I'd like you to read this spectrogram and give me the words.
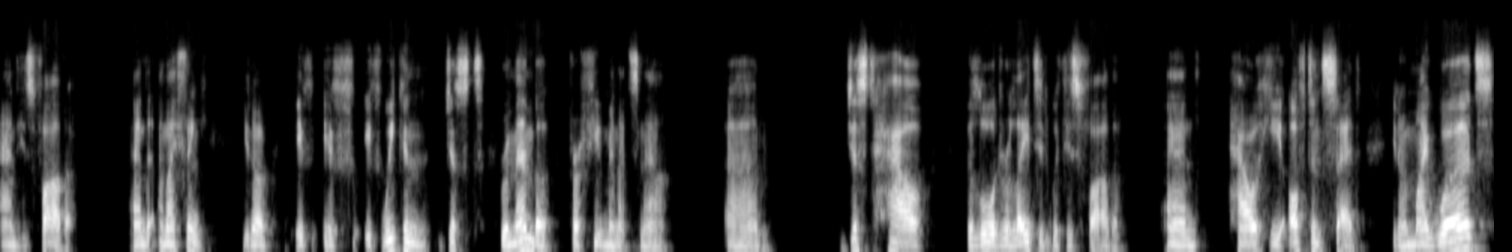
and his Father. And, and I think, you know, if, if, if we can just remember for a few minutes now um, just how the Lord related with his Father and how he often said, you know, my words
